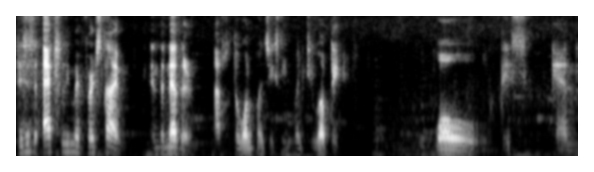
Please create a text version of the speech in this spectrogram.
This is actually my first time in the nether after the 1.16.2 update. Whoa, this can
